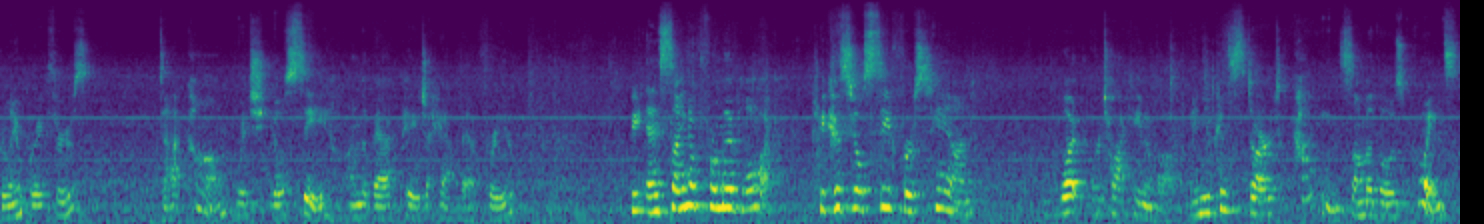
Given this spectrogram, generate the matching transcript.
brilliantbreakthroughs.com, which you'll see on the back page. I have that for you. Be, and sign up for my blog because you'll see firsthand what we're talking about. And you can start copying some of those points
